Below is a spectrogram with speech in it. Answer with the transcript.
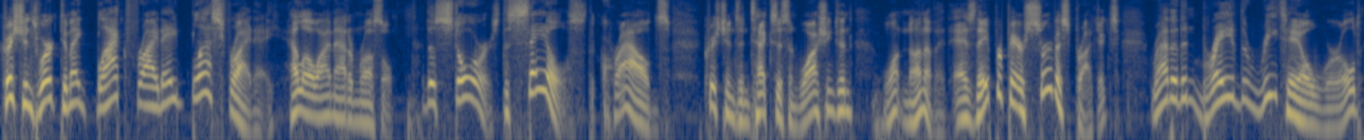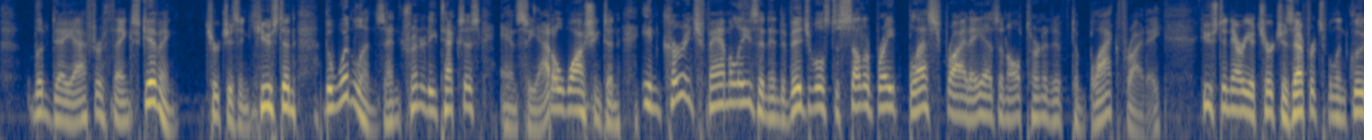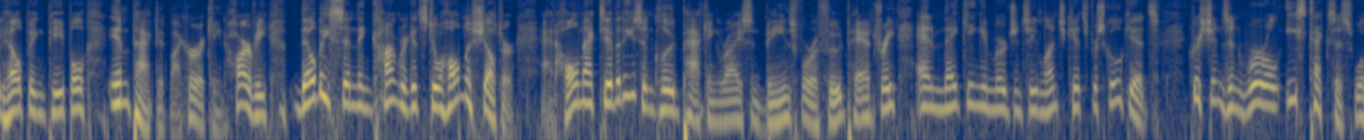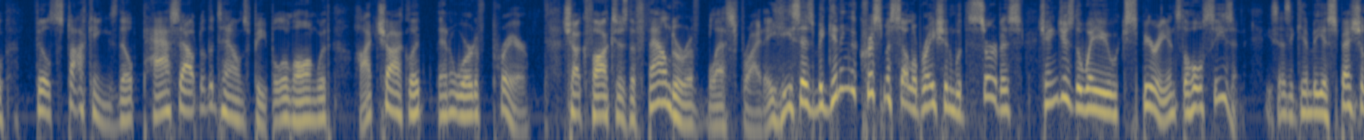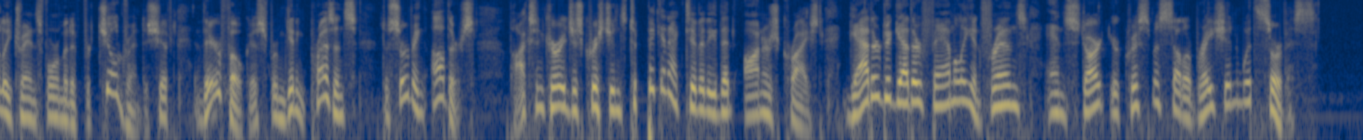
Christians work to make Black Friday Bless Friday. Hello, I'm Adam Russell. The stores, the sales, the crowds. Christians in Texas and Washington want none of it as they prepare service projects rather than brave the retail world the day after Thanksgiving. Churches in Houston, the Woodlands, and Trinity, Texas, and Seattle, Washington encourage families and individuals to celebrate Bless Friday as an alternative to Black Friday. Houston area churches' efforts will include helping people impacted by Hurricane Harvey. They'll be sending congregants to a homeless shelter. At home activities include packing rice and beans for a food pantry and making emergency lunch kits for school kids. Christians in rural East Texas will fill stockings they'll pass out to the townspeople along with hot chocolate and a word of prayer. Chuck Fox is the founder of Bless Friday. He says beginning the Christmas celebration with service changes the way you experience the whole season. He says it can be especially transformative for children to shift their focus from getting presents to serving others. Fox encourages Christians to pick an activity that honors Christ. Gather together, family and friends, and start your Christmas celebration with service.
